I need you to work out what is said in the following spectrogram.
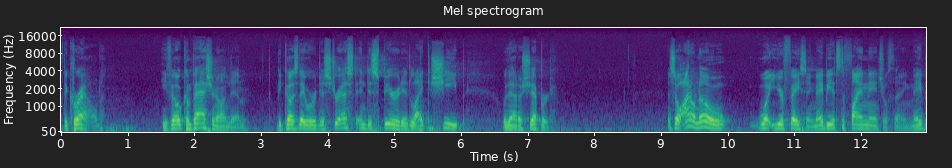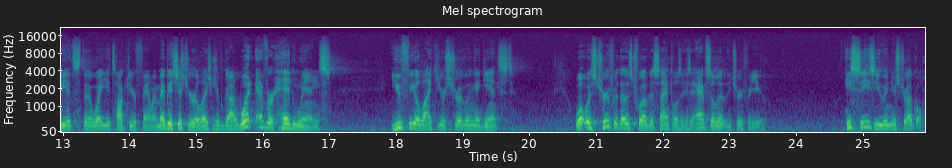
the crowd he felt compassion on them because they were distressed and dispirited like sheep without a shepherd. And so I don't know what you're facing. Maybe it's the financial thing. Maybe it's the way you talk to your family. Maybe it's just your relationship with God. Whatever headwinds you feel like you're struggling against, what was true for those 12 disciples is absolutely true for you. He sees you in your struggle.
